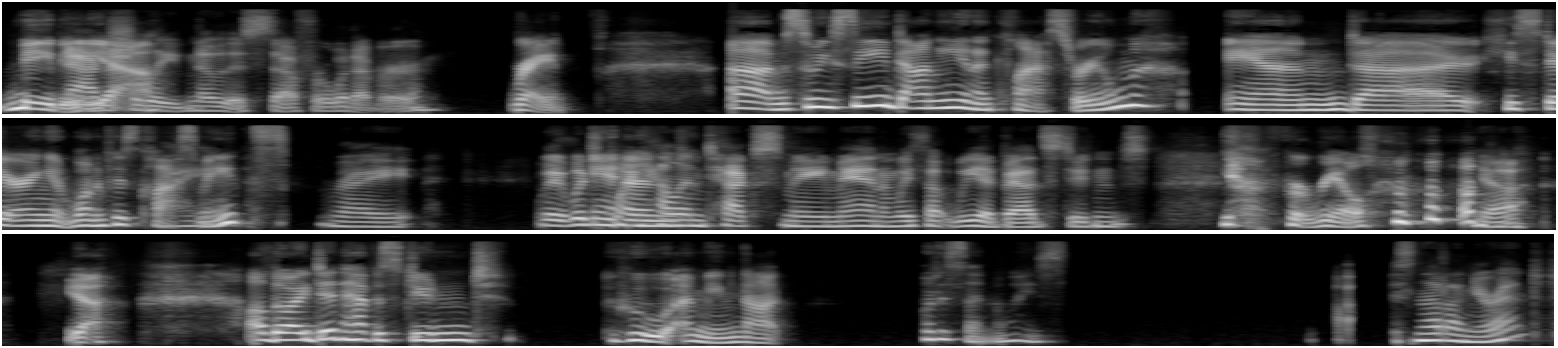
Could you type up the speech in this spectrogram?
Maybe, yeah. actually know this stuff or whatever. Right. Um, so we see Donnie in a classroom and uh he's staring at one of his classmates. Right. Wait, at which point And- Helen texts me, man, and we thought we had bad students. Yeah, for real. Yeah. Yeah. Although I did have a student who, I mean, not, what is that noise? Isn't that on your end?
